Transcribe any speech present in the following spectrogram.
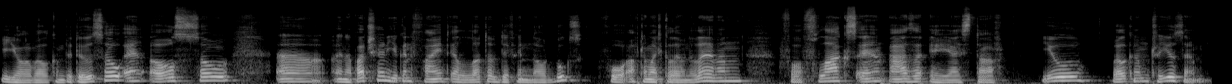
you're welcome to do so. And also uh, in a patreon you can find a lot of different notebooks for Automatic 1111 for flux and other ai stuff. You're welcome to use them.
